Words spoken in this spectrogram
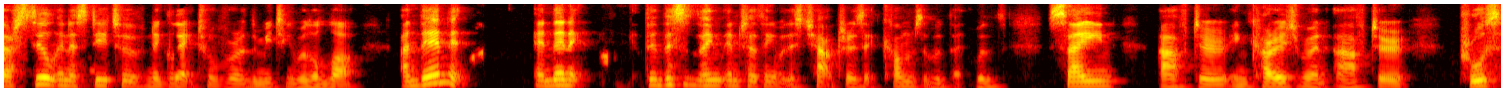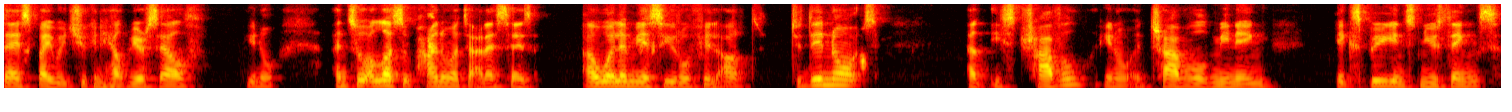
are still in a state of neglect over the meeting with Allah. And then it, and then it, then this is the thing interesting thing about this chapter is it comes with with sign after encouragement after process by which you can help yourself, you know. And so Allah subhanahu wa ta'ala says, أَوَلَمْ يَسِيرُوا فِي الْأَرْضِ Did they not at least travel? You know, travel meaning experience new things.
